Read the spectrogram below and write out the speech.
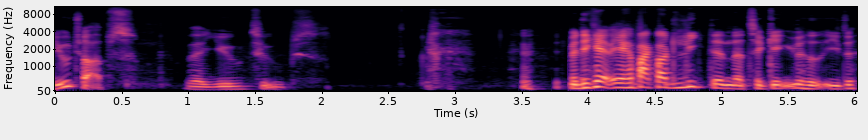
YouTubes. The YouTubes. Men det kan, jeg kan bare godt lide den der tilgængelighed i det.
